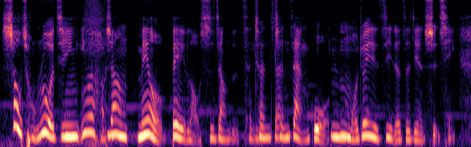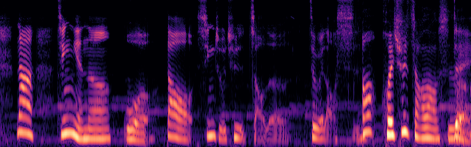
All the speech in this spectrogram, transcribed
受宠若惊，因为好像没有被老师这样子称称赞。称赞过，嗯。嗯，我就一直记得这件事情。那今年呢，我到新竹去找了这位老师，哦，回去找老师，对，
